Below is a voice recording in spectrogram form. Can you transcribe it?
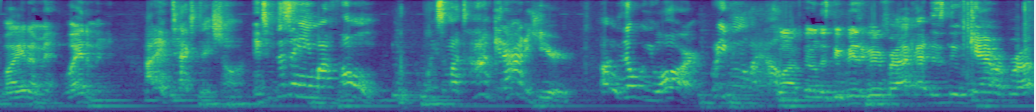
Wait a minute, wait a minute. I didn't text Deshaun. And this ain't my phone. I'm wasting my time. Get out of here. I don't know who you are. What are you doing in my house? Well, I'm filming this new music video, bro. I got this new camera, bro.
